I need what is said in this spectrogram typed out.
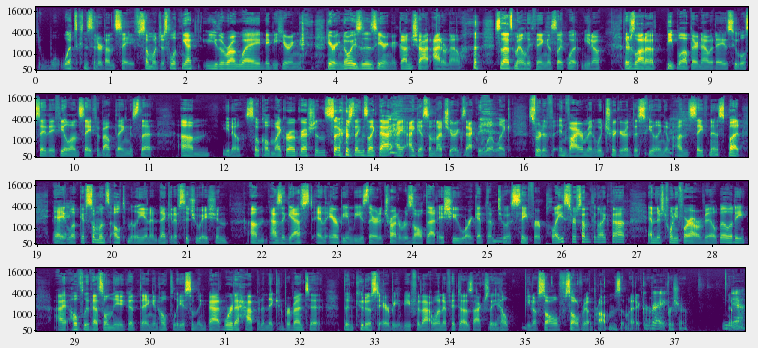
what's considered unsafe. Someone just looking at you the wrong way maybe hearing hearing noises hearing a gunshot i don't know. So that's my only thing it's like what you know there's a lot of people out there nowadays who will say they feel unsafe about things that um you know so-called microaggressions or things like that I, I, guess i'm not sure exactly what like sort of environment would trigger this feeling of unsafeness but hey look if someone's ultimately in a negative situation um, as a guest and airbnb is there to try to resolve that issue or get them to a safer place or something like that and there's 24 hour availability I, hopefully that's only a good thing and hopefully if something bad were to happen and they can prevent it then kudos to airbnb for that one if it does actually help you know solve solve real problems that might occur right. for sure yeah. Yeah.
